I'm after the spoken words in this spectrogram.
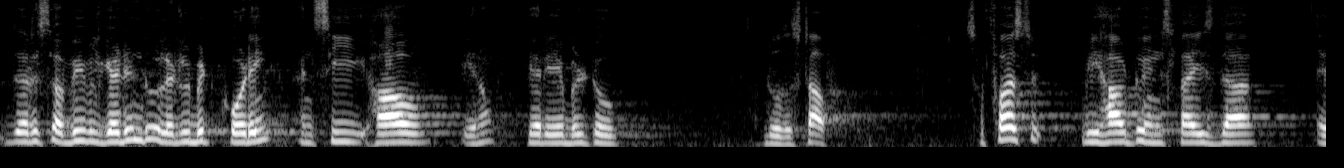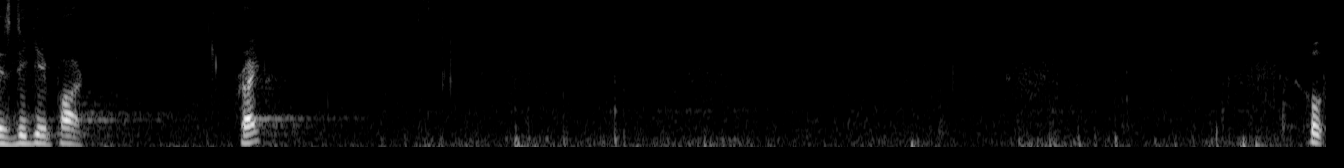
there is a, we will get into a little bit coding and see how you know we are able to do the stuff. So first we have to initialize the SDK part, right? So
